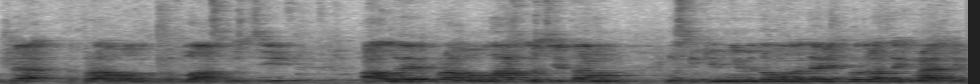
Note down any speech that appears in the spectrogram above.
вже право власності, але право власності там, наскільки мені відомо, на 9 квадратних метрів.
